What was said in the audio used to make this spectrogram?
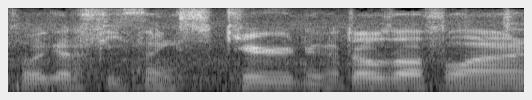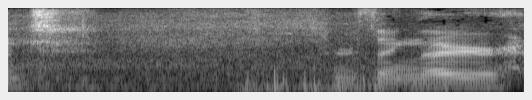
So we got a few things secured. We got those off the lines. Everything there.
